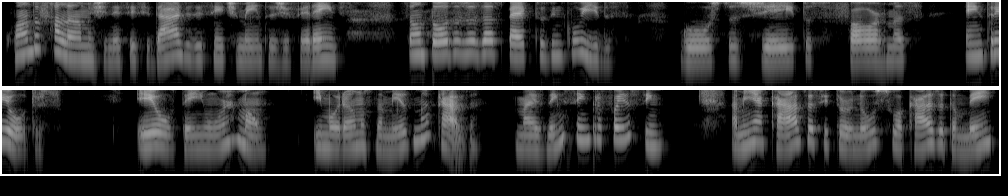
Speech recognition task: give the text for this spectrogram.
Quando falamos de necessidades e sentimentos diferentes, são todos os aspectos incluídos: gostos, jeitos, formas, entre outros. Eu tenho um irmão e moramos na mesma casa mas nem sempre foi assim. A minha casa se tornou sua casa também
